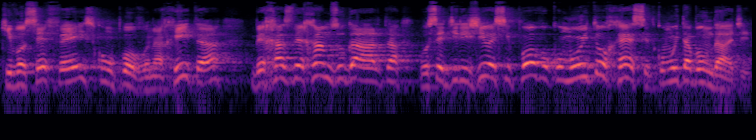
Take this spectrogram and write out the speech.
que você fez com o povo. Nahita bechazdecham zugarta. Você dirigiu esse povo com muito chesed, com muita bondade.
